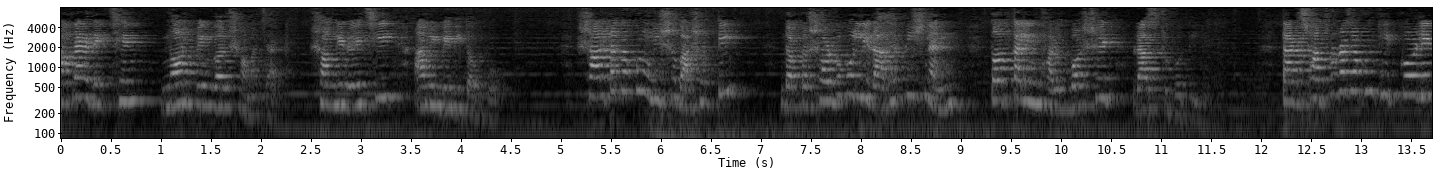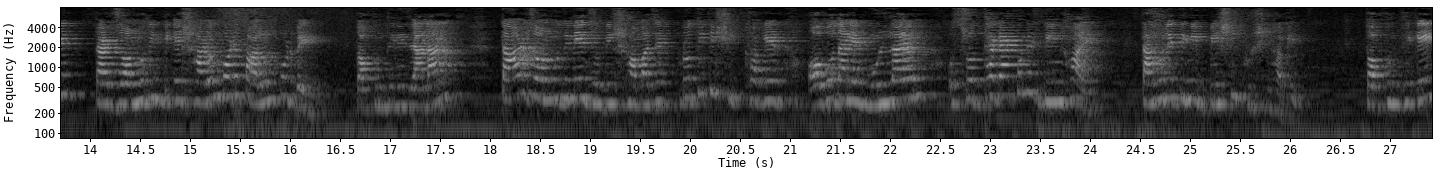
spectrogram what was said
আপনারা দেখছেন নর্থ বেঙ্গল সমাচার। সঙ্গে রয়েছি আমি বেদিতব্য। সালটা তখন উনিশশো বাষট্টি ডক্টর সর্বপল্লী রাধাকৃষ্ণন তৎকালীন ভারতবর্ষের রাষ্ট্রপতি। তার ছাত্ররা যখন ঠিক করলেন, তার জন্মদিনটিকে সাড়ম্বরে পালন করবেন, তখন তিনি জানান, তার জন্মদিনে যদি সমাজের প্রতিটি শিক্ষকের অবদানের মূল্যায়ন ও শ্রদ্ধা জ্ঞাপনের দিন হয়, তাহলে তিনি বেশি খুশি হবেন। তখন থেকেই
